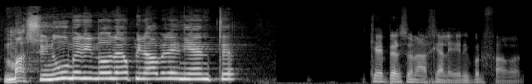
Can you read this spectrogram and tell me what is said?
Ma sui numeri non è opinabile niente. Qué personaje, Alegri, por favor.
